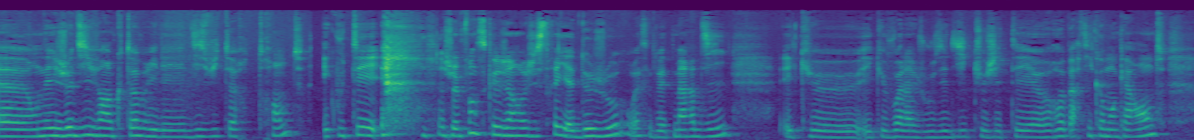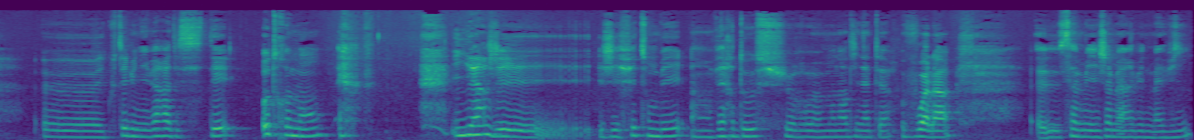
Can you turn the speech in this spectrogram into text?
euh, on est jeudi 20 octobre, il est 18h30. Écoutez, je pense que j'ai enregistré il y a deux jours, ouais, ça doit être mardi, et que, et que voilà, je vous ai dit que j'étais repartie comme en 40. Euh, écoutez, l'univers a décidé autrement. Hier, j'ai fait tomber un verre d'eau sur euh, mon ordinateur. Voilà. Euh, ça m'est jamais arrivé de ma vie.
